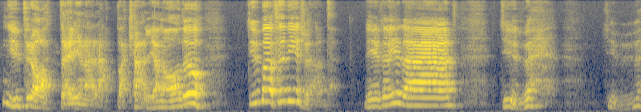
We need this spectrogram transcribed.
nu pratar dina rappakaljan, Aldo. Du är bara förvirrad. Du är förvirrad. Du, du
